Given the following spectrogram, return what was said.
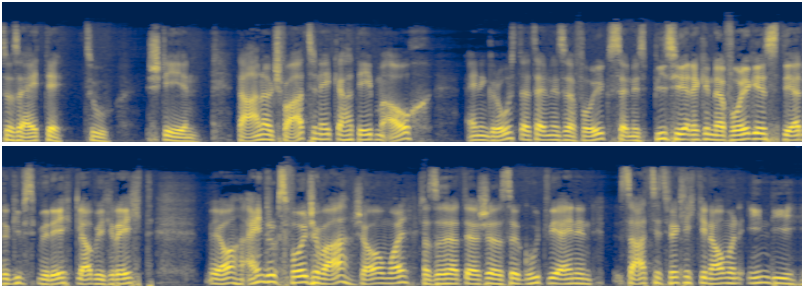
zur Seite zu stehen. Der Arnold Schwarzenegger hat eben auch einen Großteil seines Erfolgs, seines bisherigen Erfolges, der, du gibst mir recht, glaube ich, recht, ja, eindrucksvoll schon war. Schauen wir mal. Also hat er schon so gut wie einen Satz jetzt wirklich genommen in die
